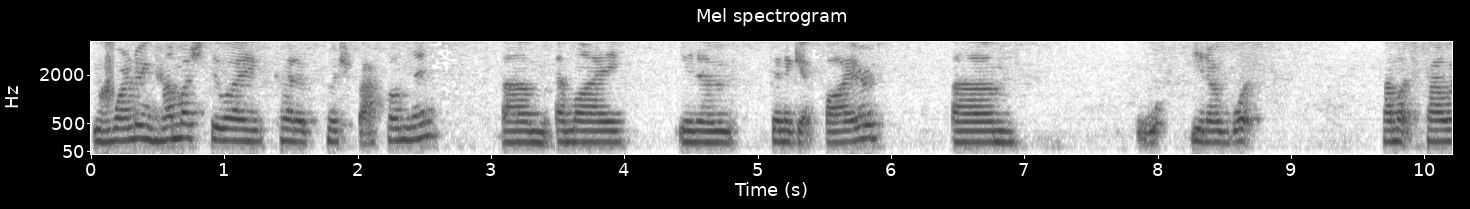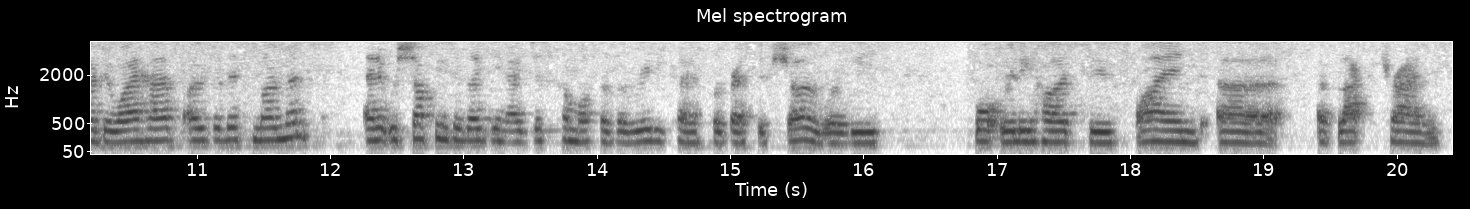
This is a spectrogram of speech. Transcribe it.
you're wondering how much do I kind of push back on this? Um, am I you know going to get fired? Um, you know what how much power do I have over this moment? And it was shocking because I, you know, just come off of a really kind of progressive show where we fought really hard to find uh, a black trans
